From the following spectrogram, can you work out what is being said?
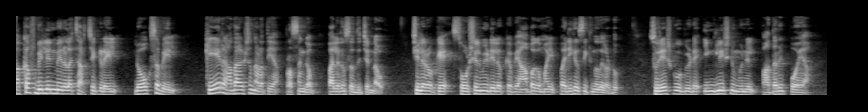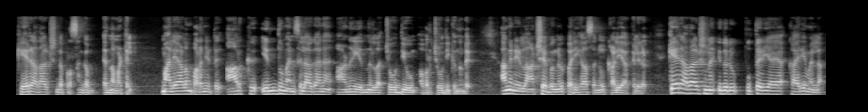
വഖഫ് ബില്ലിന്മേലുള്ള ചർച്ചയ്ക്കിടയിൽ ലോക്സഭയിൽ കെ രാധാകൃഷ്ണൻ നടത്തിയ പ്രസംഗം പലരും ശ്രദ്ധിച്ചിട്ടുണ്ടാവും. ചിലരൊക്കെ സോഷ്യൽ മീഡിയയിലൊക്കെ വ്യാപകമായി പരിഹസിക്കുന്നത് കണ്ടു. സുരേഷ് ഗോപിയുടെ ഇംഗ്ലീഷിന് മുന്നിൽ പതറിപ്പോയ കെ രാധാകൃഷ്ണന്റെ പ്രസംഗം എന്ന മട്ടിൽ. മലയാളം പറഞ്ഞിട്ട് ആർക്ക് എന്തു മനസ്സിലാകാൻ ആണ് എന്നുള്ള ചോദ്യവും അവർ ചോദിക്കുന്നുണ്ട്. അങ്ങനെയുള്ള ആക്ഷേപങ്ങൾ പരിഹാസങ്ങൾ കളിയാക്കലുകൾ. കെ രാധാകൃഷ്ണന് ഇതൊരു പുത്തരിയായ കാര്യമല്ല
